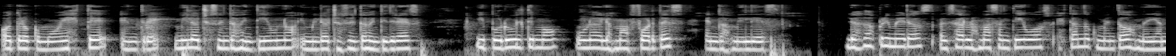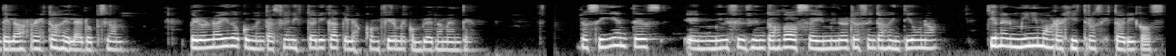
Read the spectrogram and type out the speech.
otro como este entre 1821 y 1823 y por último uno de los más fuertes en 2010. Los dos primeros, al ser los más antiguos, están documentados mediante los restos de la erupción, pero no hay documentación histórica que los confirme completamente. Los siguientes, en 1612 y 1821, tienen mínimos registros históricos,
